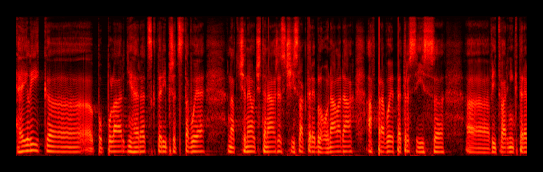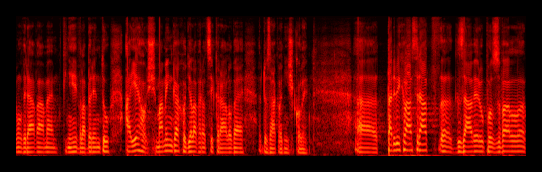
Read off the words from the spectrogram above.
Hejlík, eh, populární herec, který představuje nadšeného čtenáře z čísla, které bylo o náladách a vpravo je Petr Sís, eh, výtvarník, kterému vydáváme knihy v labirintu a jehož maminka chodila v Hradci Králové do základní školy. Eh, tady bych vás rád k závěru pozval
